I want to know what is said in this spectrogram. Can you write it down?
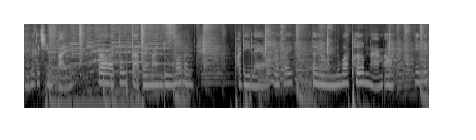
มันก็จะเค็มไป ก็ต้องกะปริมาณดูว่ามันพอดีแล้วแล้วก็เติมหรือว่าเพิ่มน้ำเอานิด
